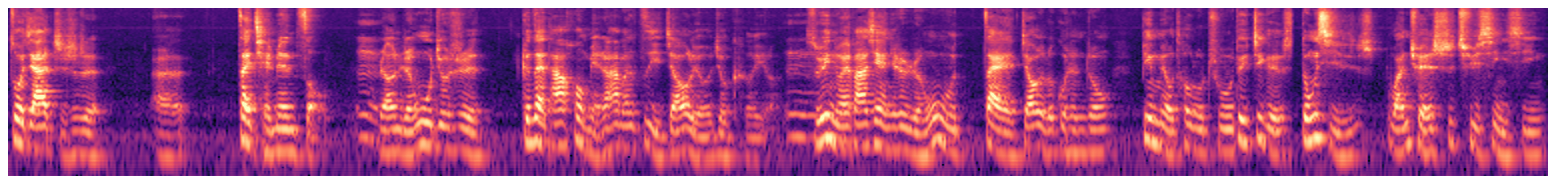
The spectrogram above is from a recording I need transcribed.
作家只是呃在前面走，嗯然后人物就是跟在他后面，让他们自己交流就可以了。嗯，所以你会发现，就是人物在交流的过程中，并没有透露出对这个东西完全失去信心，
